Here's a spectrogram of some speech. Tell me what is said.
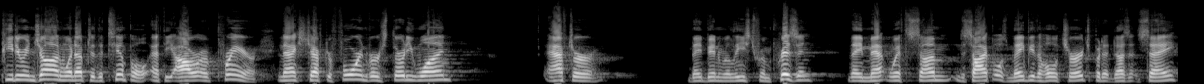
Peter and John went up to the temple at the hour of prayer. In Acts chapter 4 and verse 31, after they'd been released from prison, they met with some disciples, maybe the whole church, but it doesn't say.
